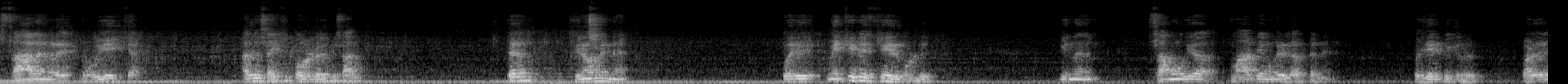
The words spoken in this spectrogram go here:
സ്ഥാനങ്ങളെ മൂവിയിക്കാം അത് സൈക്കിക് പവറിലേക്ക് സാധിക്കും. ഇത്തരം ഫിനോമിനെ ഒരു മെറ്റീരിയലിസ്റ്റ് ചെയ്തുകൊണ്ട് ഇന്ന് സാമൂഹിക മാധ്യമങ്ങളിലൊക്കെ തന്നെ പ്രചരിപ്പിക്കുന്നത് വളരെ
